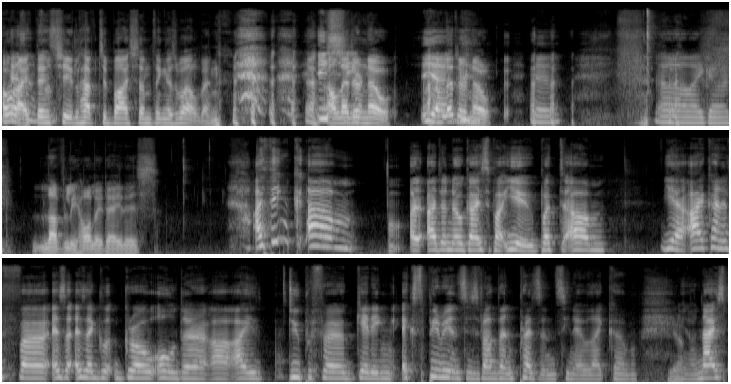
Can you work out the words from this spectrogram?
All right, then she'll have to buy something as well. Then I'll let her know. Yeah. I'll let her know. Yeah. Oh my god. Lovely holiday this. I think um I, I don't know guys about you, but um yeah, I kind of uh, as I- as I grow older, uh, I do prefer getting experiences rather than presents. You know, like um, Yeah. you know, nice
